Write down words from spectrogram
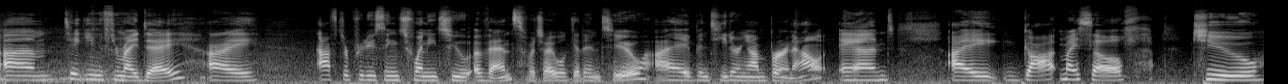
Um, taking you through my day, I after producing 22 events, which I will get into, I've been teetering on burnout and I got myself to,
